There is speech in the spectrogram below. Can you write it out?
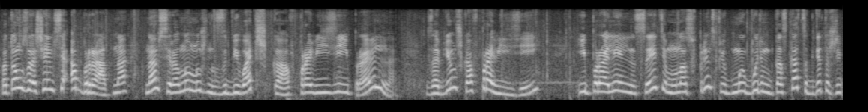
Потом возвращаемся обратно. Нам все равно нужно забивать шкаф провизией, правильно? Забьем шкаф провизией. И параллельно с этим у нас, в принципе, мы будем таскаться где-то же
